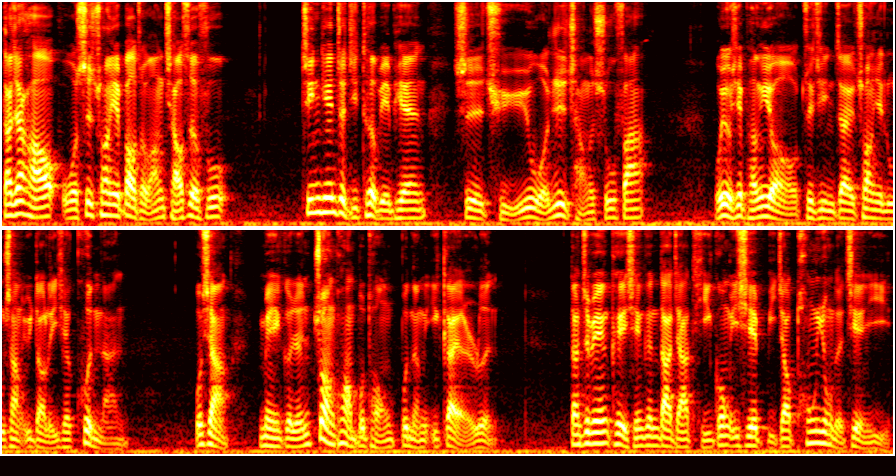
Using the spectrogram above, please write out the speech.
大家好，我是创业暴走王乔瑟夫。今天这集特别篇是取于我日常的抒发。我有些朋友最近在创业路上遇到了一些困难，我想每个人状况不同，不能一概而论。但这边可以先跟大家提供一些比较通用的建议。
